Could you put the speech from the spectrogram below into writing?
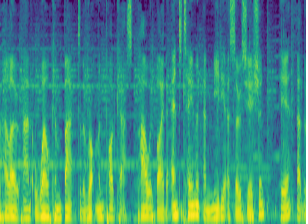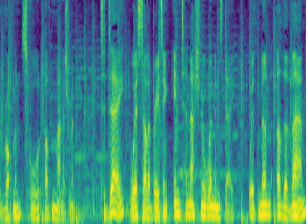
hello, and welcome back to the Rotman podcast, powered by the Entertainment and Media Association here at the Rotman School of Management. Today, we're celebrating International Women's Day with none other than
